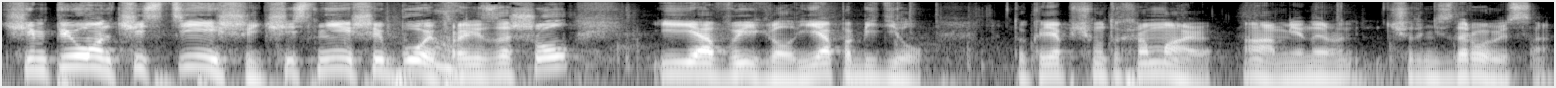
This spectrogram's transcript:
Чемпион чистейший, честнейший бой произошел. И я выиграл, я победил. Только я почему-то хромаю. А, мне, наверное, что-то не здоровится.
